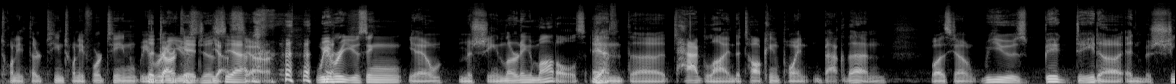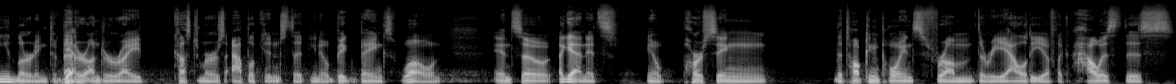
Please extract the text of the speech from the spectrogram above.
2013, 2014, we The were dark ages, yes, yeah. yeah. we were using, you know, machine learning models. Yeah. And the tagline, the talking point back then was, you know, we use big data and machine learning to better underwrite customers, applicants that, you know, big banks won't. And so again, it's, you know, parsing the talking points from the reality of like how is this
